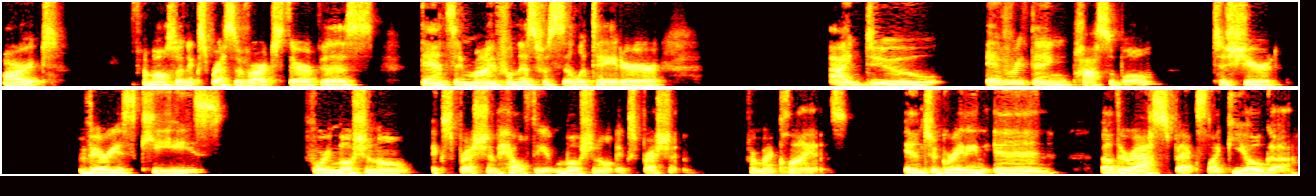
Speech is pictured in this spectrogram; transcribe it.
art, I'm also an expressive arts therapist, dancing mindfulness facilitator. I do everything possible to share various keys for emotional expression, healthy emotional expression for my clients, integrating in other aspects like yoga,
